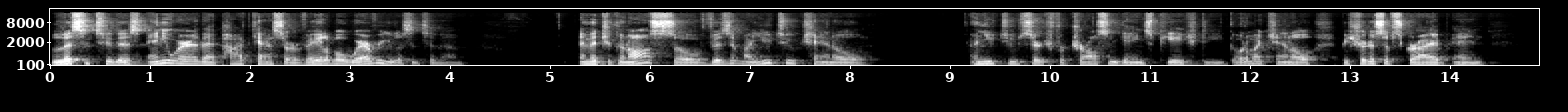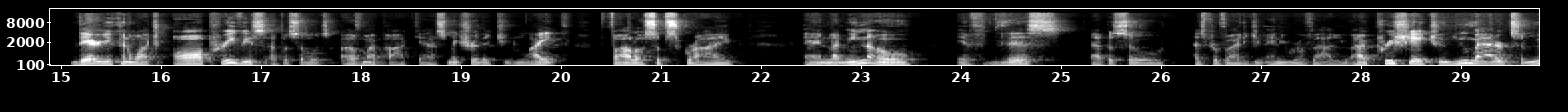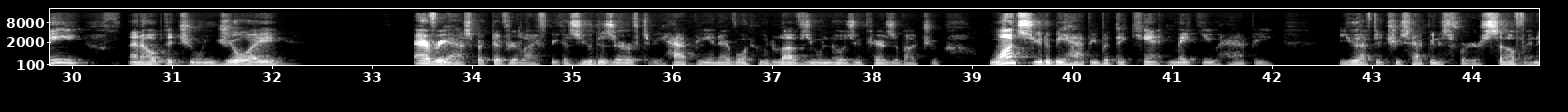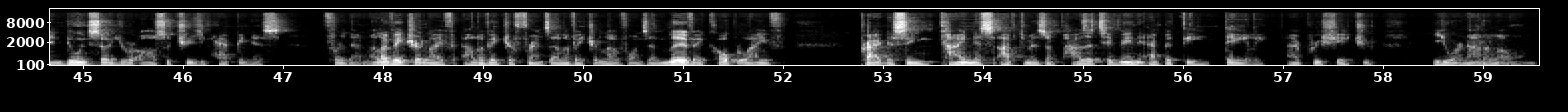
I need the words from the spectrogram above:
listen to this anywhere that podcasts are available, wherever you listen to them and that you can also visit my YouTube channel on YouTube, search for Charleston Gaines PhD. Go to my channel, be sure to subscribe, and there you can watch all previous episodes of my podcast. Make sure that you like, follow, subscribe, and let me know if this episode has provided you any real value. I appreciate you. You matter to me, and I hope that you enjoy every aspect of your life because you deserve to be happy and everyone who loves you and knows you cares about you wants you to be happy but they can't make you happy. You have to choose happiness for yourself and in doing so you are also choosing happiness for them. Elevate your life elevate your friends elevate your loved ones and live a cope life practicing kindness optimism positivity and empathy daily. I appreciate you. You are not alone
